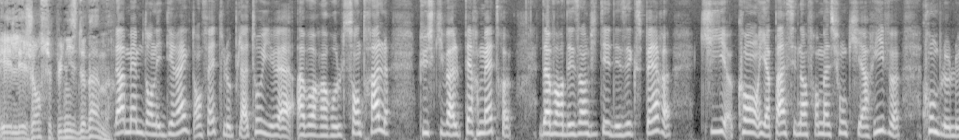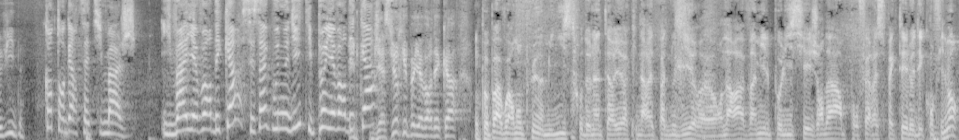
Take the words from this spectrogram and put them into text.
et les gens se punissent d'eux-mêmes. Là, même dans les directs, en fait, le plateau, il va avoir un rôle central, puisqu'il va le permettre d'avoir des invités, des experts, qui, quand il n'y a pas assez d'informations qui arrivent, comblent le vide. quand on regarde cette image, il va y avoir des cas C'est ça que vous nous dites? Il peut y avoir des cas? Bien sûr qu'il peut y avoir des cas. On peut pas avoir non plus un ministre de l'Intérieur qui n'arrête pas de nous dire euh, on aura 20 000 policiers et gendarmes pour faire respecter le déconfinement.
